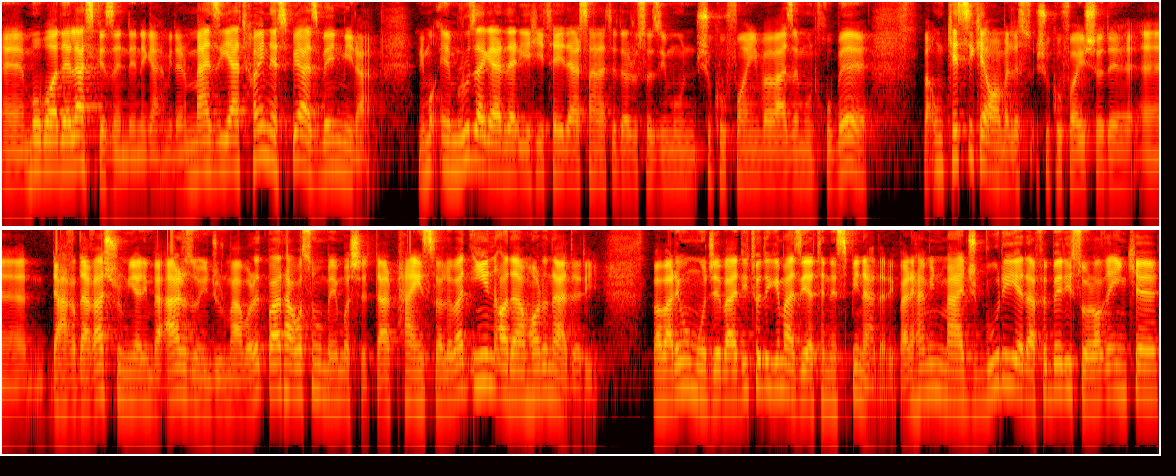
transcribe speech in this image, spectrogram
مبادله است که زنده نگه میداره. مزیت های نسبی از بین میرن. یعنی ما امروز اگر در یه هیته در صنعت داروسازیمون شکوفاییم و وضعمون خوبه و اون کسی که عامل شکوفایی شده دغدغش رو میاریم به ارز و اینجور موارد باید حواسمون به این باشه. در پنج سال بعد این آدم ها رو نداری. و برای اون موجه بعدی تو دیگه مزیت نسبی نداری. برای همین مجبوری یه دفعه بری سراغ این که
